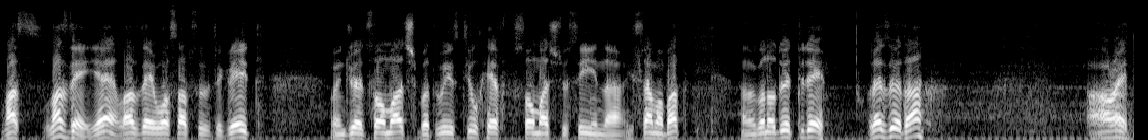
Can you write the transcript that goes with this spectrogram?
Last last day, yeah, last day was absolutely great. We enjoyed so much, but we still have so much to see in uh, Islamabad, and we're gonna do it today. Let's do it, huh? All right.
